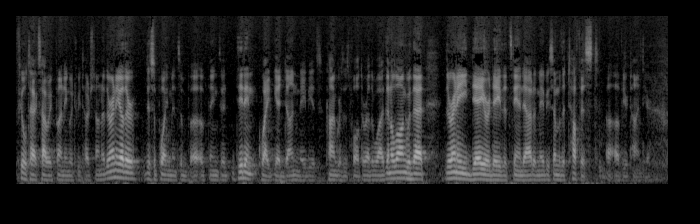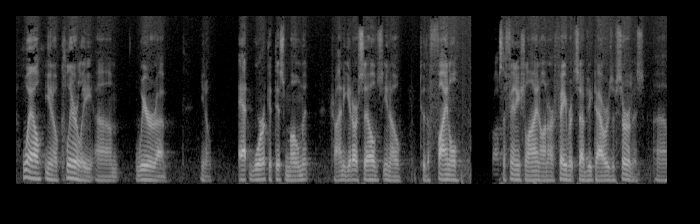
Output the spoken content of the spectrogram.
fuel tax highway funding, which we touched on, are there any other disappointments of, uh, of things that didn't quite get done? Maybe it's Congress's fault or otherwise. And along with that, there any day or days that stand out of maybe some of the toughest uh, of your time here? Well, you know, clearly um, we're, uh, you know, at work at this moment, trying to get ourselves, you know, to the final, across the finish line on our favorite subject, hours of service. Uh,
